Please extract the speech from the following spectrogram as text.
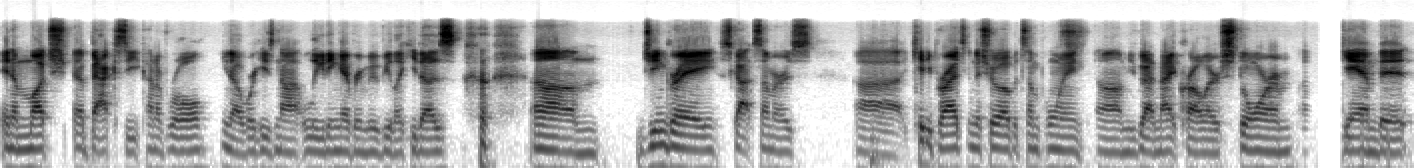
in a much a backseat kind of role, you know, where he's not leading every movie like he does. um, Jean Grey, Scott Summers, uh, Kitty Pryde's going to show up at some point. Um, you've got Nightcrawler, Storm, Gambit,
